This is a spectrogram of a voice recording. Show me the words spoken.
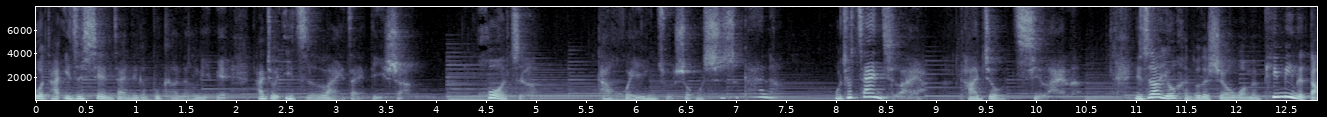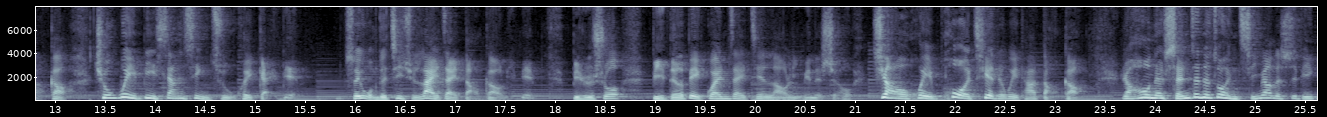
果他一直陷在那个不可能里面，他就一直赖在地上；或者他回应主说：“我试试看啊，我就站起来啊。”他就起来了。你知道，有很多的时候，我们拼命的祷告，却未必相信主会改变，所以我们就继续赖在祷告里面。比如说，彼得被关在监牢里面的时候，教会迫切的为他祷告。然后呢，神真的做很奇妙的视频。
